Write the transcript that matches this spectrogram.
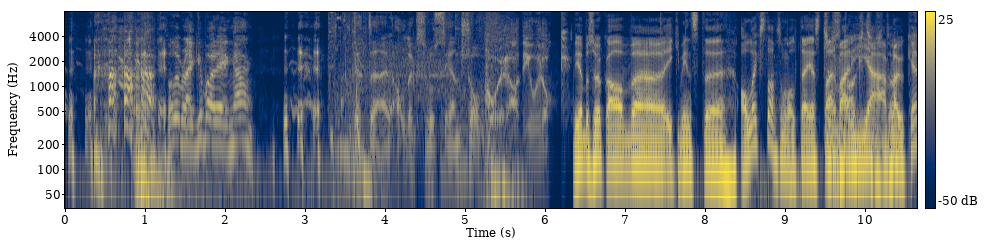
Og det ble ikke bare én gang. Dette er Alex Rosén Show på Radio Rock. Vi har besøk av eh, ikke minst eh, Alex, da, som alltid er gjest der hver jævla uke.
